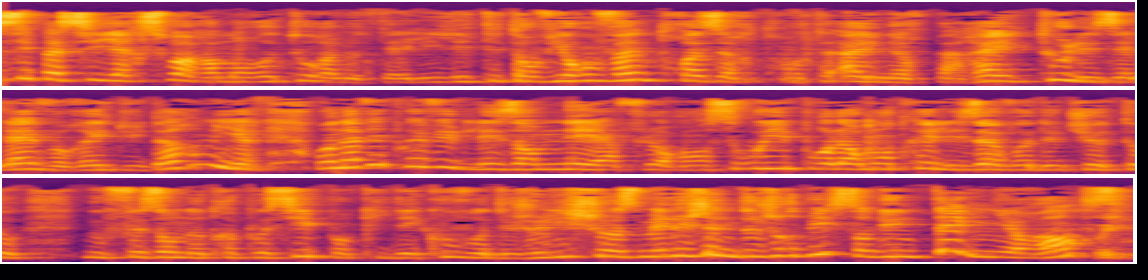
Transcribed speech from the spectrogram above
s'est passé hier soir à mon retour à l'hôtel. Il était environ 23h30. À une heure pareille, tous les élèves auraient dû dormir. On avait prévu de les emmener à Florence, oui, pour leur montrer les œuvres de Giotto. Nous faisons notre possible pour qu'ils découvrent de jolies choses, mais les jeunes d'aujourd'hui sont d'une telle ignorance. Oui,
